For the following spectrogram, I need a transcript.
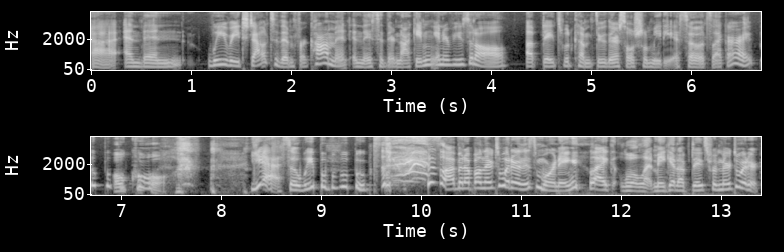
Uh, and then we reached out to them for comment, and they said they're not giving interviews at all. Updates would come through their social media. So it's like, all right, boop, boop, Oh, boop, cool. Yeah, so we boop, boop, boop, booped. so I've been up on their Twitter this morning. Like, well, let me get updates from their Twitter.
